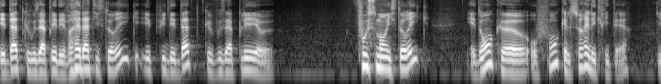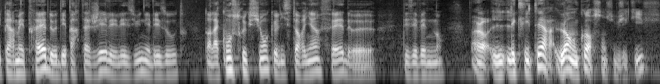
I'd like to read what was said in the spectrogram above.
dates que vous appelez des vraies dates historiques, et puis des dates que vous appelez faussement historiques. Et donc, au fond, quels seraient les critères qui permettraient de départager les unes et les autres? Dans la construction que l'historien fait de, des événements. Alors, les critères, là encore, sont subjectifs.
